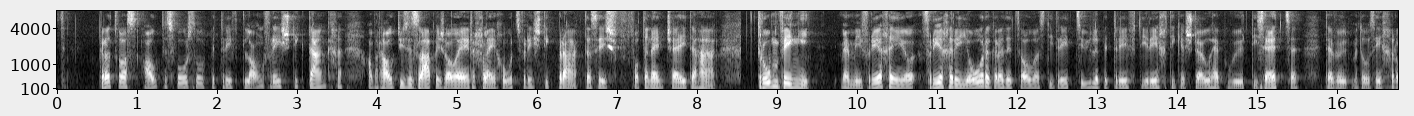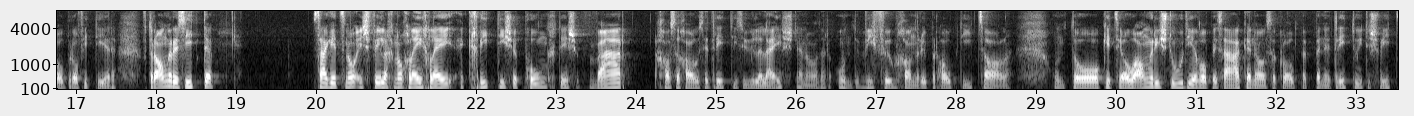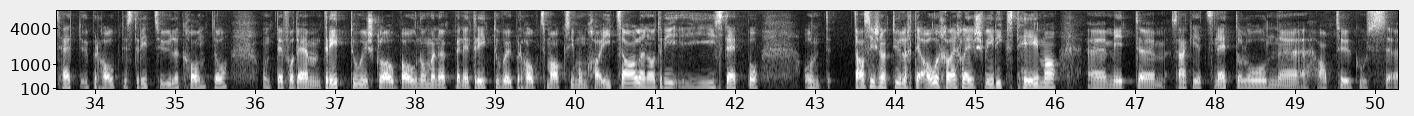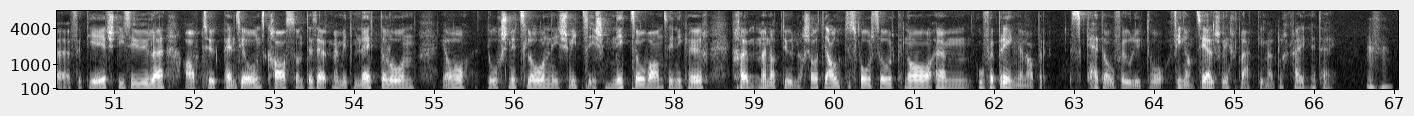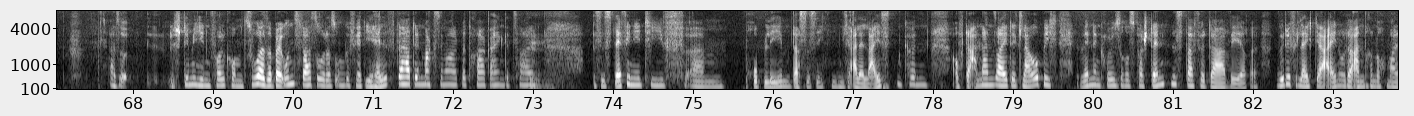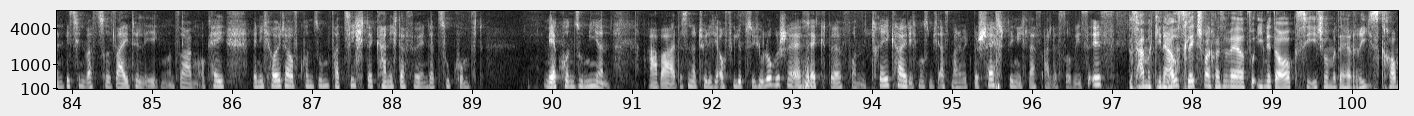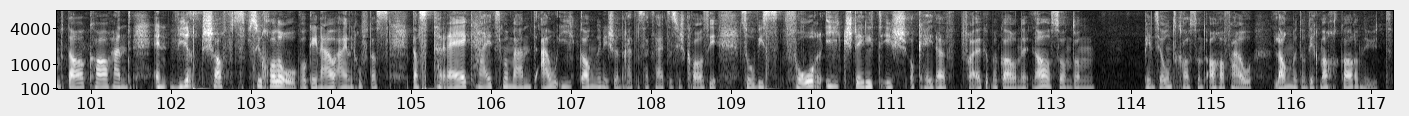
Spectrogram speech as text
gerade was Altersvorsorge betrifft, langfristig denken. Aber halt unser Leben ist auch eher ein kurzfristig geprägt. Das ist von den Entscheiden her. Darum finde ich, wenn man in früheren, Jahren, gerade jetzt auch was die dritte Säule betrifft, die richtigen Stellhebel würde setzen, dann würde man da sicher auch profitieren. Auf der anderen Seite, sage jetzt noch, ist vielleicht noch ein, ein, ein kritischer Punkt, ist, wer kann sich als eine dritte Säule leisten oder? und wie viel kann er überhaupt einzahlen. Und da gibt es ja auch andere Studien, die besagen, also ich glaube, etwa ein Drittel in der Schweiz hat überhaupt ein Drittsäulenkonto und von dem Drittel ist glaube ich, auch nur etwa ein Drittel, der überhaupt das Maximum kann einzahlen oder ins Depot. Und Das ist natürlich auch ein, ein schwieriges Thema äh, mit, ähm, sage jetzt Nettolohn, äh, Abzüge aus, äh, für die erste Säule, Abzüge Pensionskasse und dann sollte man mit dem Nettolohn, ja, Durchschnittslohn in der Schweiz ist nicht so wahnsinnig hoch, könnte man natürlich schon die Altersvorsorge noch ähm, aufbringen, aber es gibt auch viele Leute, die finanziell schlichtweg die Möglichkeit nicht haben. Mhm. Also stimme ich Ihnen vollkommen zu. Also bei uns war es so, dass ungefähr die Hälfte hat den Maximalbetrag eingezahlt. Mhm. Es ist definitiv ähm, Problem, dass es sich nicht alle leisten können. Auf der anderen Seite glaube ich, wenn ein größeres Verständnis dafür da wäre, würde vielleicht der ein oder andere noch mal ein bisschen was zur Seite legen und sagen, okay, wenn ich heute auf Konsum verzichte, kann ich dafür in der Zukunft mehr konsumieren. Aber das sind natürlich auch viele psychologische Effekte von Trägheit. Ich muss mich erstmal damit beschäftigen. Ich lasse alles so, wie es ist. Das haben wir genau ja. das letzte Mal, ich weiß nicht, wer von Ihnen da war, als wir den Herrn Rieskamp da hatten, ein Wirtschaftspsychologe, der genau eigentlich auf das, das Trägheitsmoment auch eingegangen ist. Und er hat das gesagt, das ist quasi so, wie es voreingestellt ist. Okay, da fragt man gar nicht nach, sondern Pensionskasse und AHV langen und ich mache gar nichts.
